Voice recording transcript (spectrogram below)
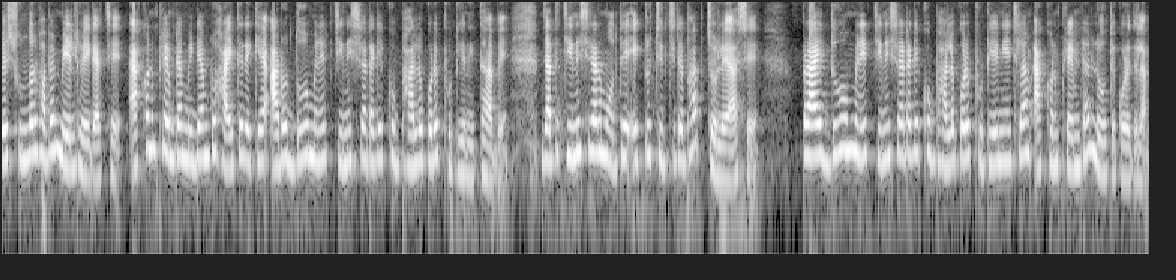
বেশ সুন্দরভাবে মেল্ট হয়ে গেছে। এখন ফ্লেমটা মিডিয়াম টু হাইতে রেখে আরও দু মিনিট চিনি শিরাটাকে খুব ভালো করে ফুটিয়ে নিতে হবে, যাতে চিনি শিরার মধ্যে একটু চিটচিটে ভাব চলে আসে। প্রায় দু মিনিট চিনি শিরাটাকে খুব ভালো করে ফুটিয়ে নিয়েছিলাম, এখন ফ্লেমটা লোতে করে দিলাম।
